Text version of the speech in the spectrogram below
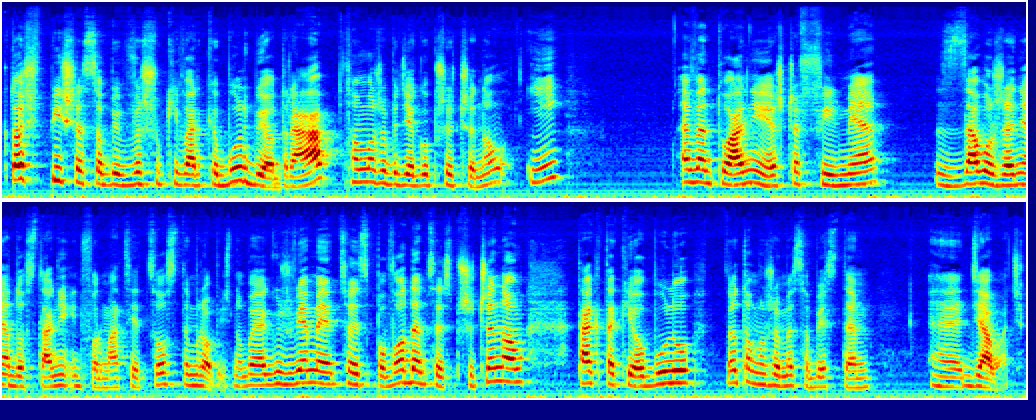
Ktoś wpisze sobie w wyszukiwarkę ból biodra, co może być jego przyczyną i ewentualnie jeszcze w filmie z założenia dostanie informację, co z tym robić. No bo jak już wiemy, co jest powodem, co jest przyczyną, tak, takiego bólu, no to możemy sobie z tym e, działać.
